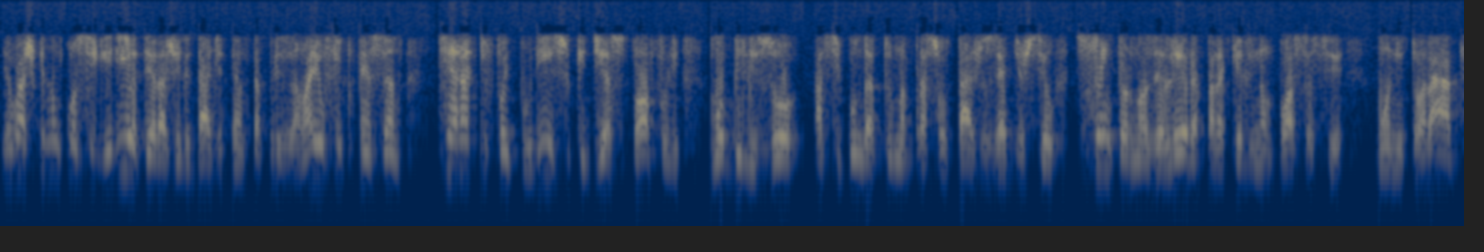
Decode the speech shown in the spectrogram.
eu acho que não conseguiria ter agilidade dentro da prisão. Aí eu fico pensando, será que foi por isso que Dias Toffoli mobilizou a segunda turma para soltar José Dirceu sem tornozeleira para que ele não possa ser monitorado?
